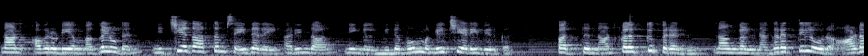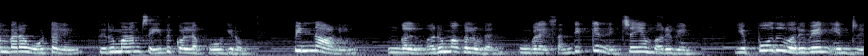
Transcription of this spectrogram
நான் அவருடைய மகளுடன் நிச்சயதார்த்தம் செய்ததை அறிந்தால் நீங்கள் மிகவும் மகிழ்ச்சி அடைவீர்கள் பத்து நாட்களுக்கு பிறகு நாங்கள் நகரத்தில் ஒரு ஆடம்பர ஓட்டலில் திருமணம் செய்து கொள்ளப் போகிறோம். பின்னாளில் உங்கள் மருமகளுடன் உங்களை சந்திக்க நிச்சயம் வருவேன். எப்போது வருவேன் என்று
